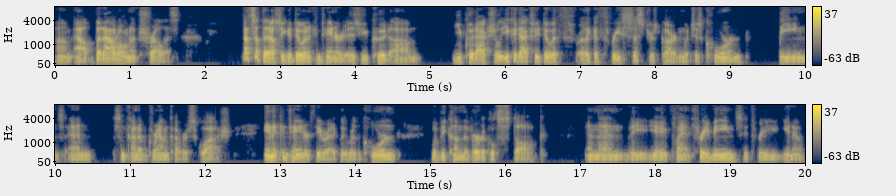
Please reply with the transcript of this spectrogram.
um, out, but out on a trellis. That's something else you could do in a container. Is you could um, you could actually you could actually do it like a three sisters garden, which is corn, beans, and some kind of ground cover squash in a container theoretically, where the corn would become the vertical stalk, and then the you plant three beans, three you know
